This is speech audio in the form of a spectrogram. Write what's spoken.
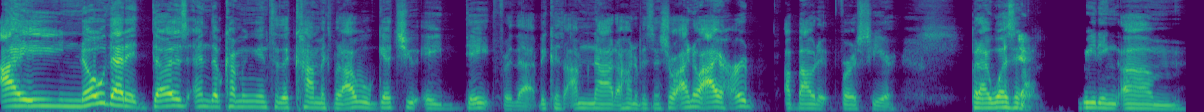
I, I know that it does end up coming into the comics, but I will get you a date for that because I'm not 100% sure. I know I heard about it first here, but I wasn't yeah. reading um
